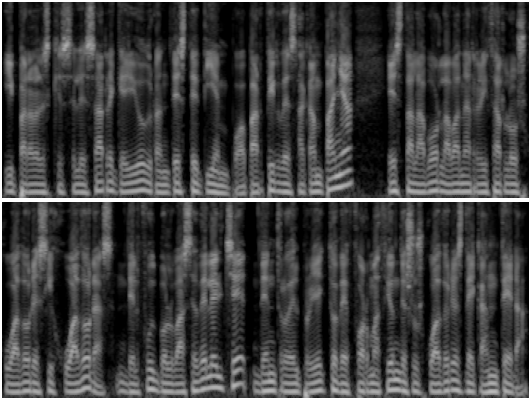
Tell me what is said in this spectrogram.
y para las que se les ha requerido durante este tiempo. A partir de esta campaña, esta labor la van a realizar los jugadores y jugadoras del fútbol base del Elche dentro del proyecto de formación de sus jugadores de cantera.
